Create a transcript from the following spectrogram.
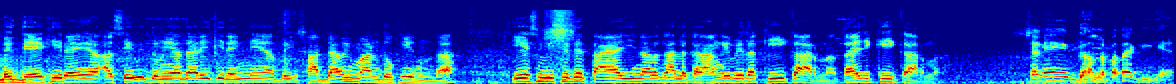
ਬਈ ਦੇਖ ਹੀ ਰਹੇ ਆ ਅਸੀਂ ਵੀ ਦੁਨੀਆਦਾਰੀ 'ਚ ਹੀ ਰਹਿੰਦੇ ਆ ਵੀ ਸਾਡਾ ਵੀ ਮਨ ਦੁਖੀ ਹੁੰਦਾ। ਇਸ ਵਿਸ਼ੇ ਤੇ ਤਾਇਆ ਜੀ ਨਾਲ ਗੱਲ ਕਰਾਂਗੇ ਵੀ ਇਹਦਾ ਕੀ ਕਾਰਨ ਆ ਤਾਇਆ ਜੀ ਕੀ ਕਾਰਨ ਆ? ਸ਼ਨੀ ਗੱਲ ਪਤਾ ਕੀ ਹੈ?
